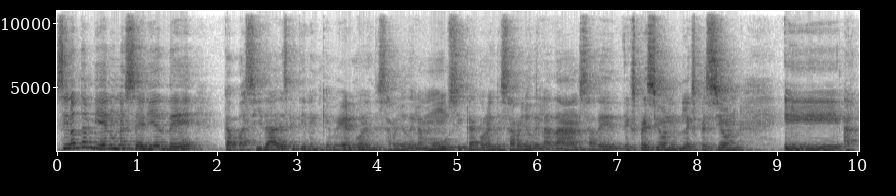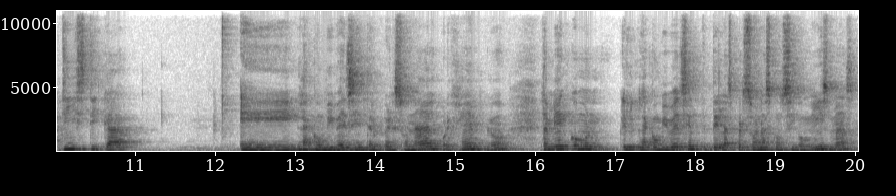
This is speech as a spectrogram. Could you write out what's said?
sino también una serie de capacidades que tienen que ver con el desarrollo de la música, con el desarrollo de la danza, de expresión, la expresión eh, artística, eh, la convivencia interpersonal, por ejemplo, también como la convivencia de las personas consigo mismas,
